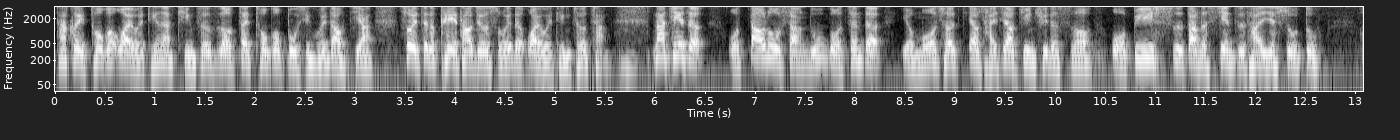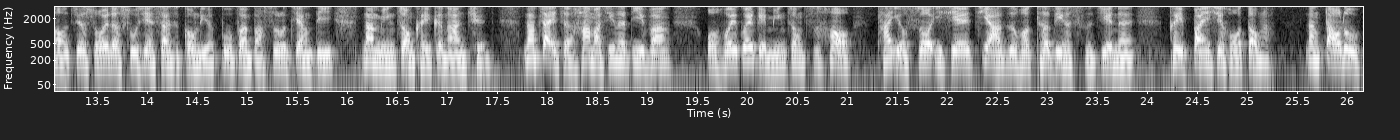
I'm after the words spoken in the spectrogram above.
它可以透过外围停车场停车之后，再透过步行回到家，所以这个配套就是所谓的外围停车场。那接着我道路上如果真的有摩托车要还是要进去的时候，我必须适当的限制它一些速度，哦，就所谓的速限三十公里的部分，把速度降低，那民众可以更安全。那再者，哈马星的地方，我回归给民众之后，他有时候一些假日或特定的时间呢，可以办一些活动了。让道路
